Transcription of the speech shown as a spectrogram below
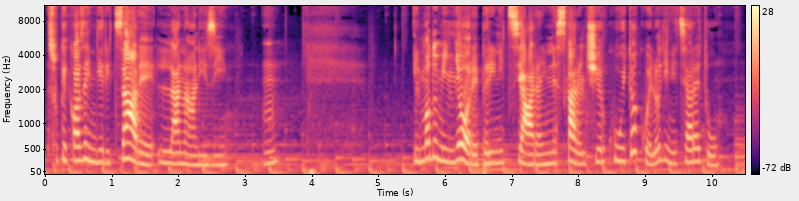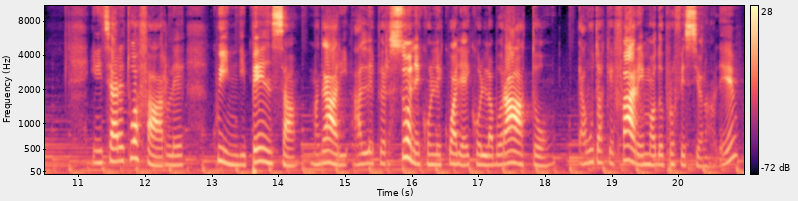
su che cosa indirizzare l'analisi. Mm? Il modo migliore per iniziare a innescare il circuito è quello di iniziare tu. Iniziare tu a farle. Quindi pensa magari alle persone con le quali hai collaborato e avuto a che fare in modo professionale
